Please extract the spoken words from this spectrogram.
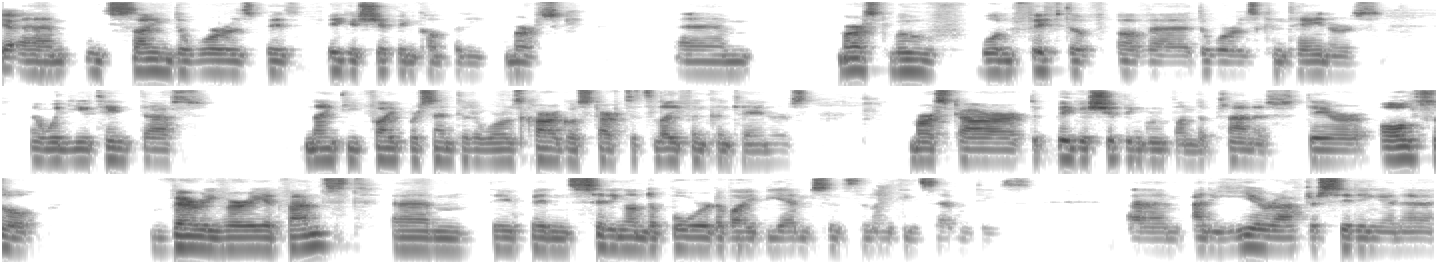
yeah. Um, we signed the world's big, biggest shipping company, Maersk. Um, Maersk move one fifth of, of uh, the world's containers. And when you think that 95% of the world's cargo starts its life in containers, Maersk are the biggest shipping group on the planet. They are also very, very advanced. Um, they've been sitting on the board of IBM since the 1970s. Um, and a year after sitting in a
